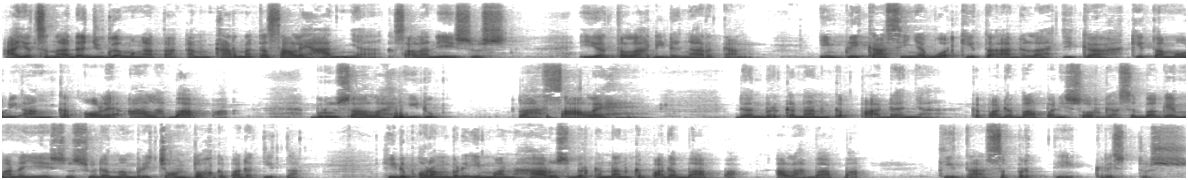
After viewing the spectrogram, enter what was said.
Ayat senada juga mengatakan karena kesalehannya, kesalahan Yesus, ia telah didengarkan. Implikasinya buat kita adalah jika kita mau diangkat oleh Allah Bapa, berusahalah hiduplah saleh dan berkenan kepadanya, kepada Bapa di sorga, sebagaimana Yesus sudah memberi contoh kepada kita. Hidup orang beriman harus berkenan kepada Bapa, Allah Bapa. Kita seperti Kristus.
